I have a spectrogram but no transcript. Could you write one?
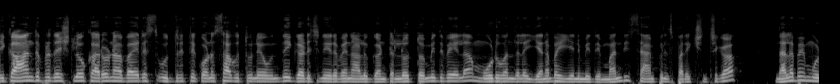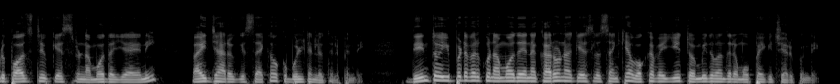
ఇక ఆంధ్రప్రదేశ్లో కరోనా వైరస్ ఉధృతి కొనసాగుతూనే ఉంది. గడిచిన ఇరవై నాలుగు గంటల్లో తొమ్మిది వేల మూడు వందల ఎనభై ఎనిమిది మంది శాంపిల్స్ పరీక్షించగా నలభై మూడు పాజిటివ్ కేసులు నమోదయ్యాయని వైద్య ఆరోగ్య శాఖ ఒక బులెటిన్లో తెలిపింది. దీంతో ఇప్పటివరకు నమోదైన కరోనా కేసుల సంఖ్య ఒక వెయ్యి తొమ్మిది వందల ముప్పైకి చేరుకుంది.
